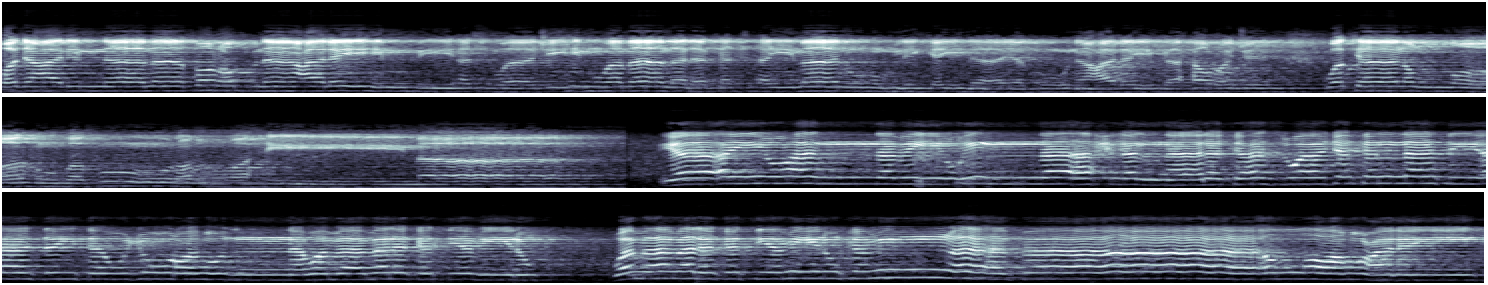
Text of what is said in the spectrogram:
قد علمنا ما فرضنا عليهم في أزواجهم وما ملكت أيمانهم لكي لا يكون عليك حرج. وكان الله غفورا رحيما. يا أيها النبي إنا أحللنا لك أزواجك التي آتيت أجورهن وما ملكت يمينك وما ملكت يمينك مما أفاء الله عليك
